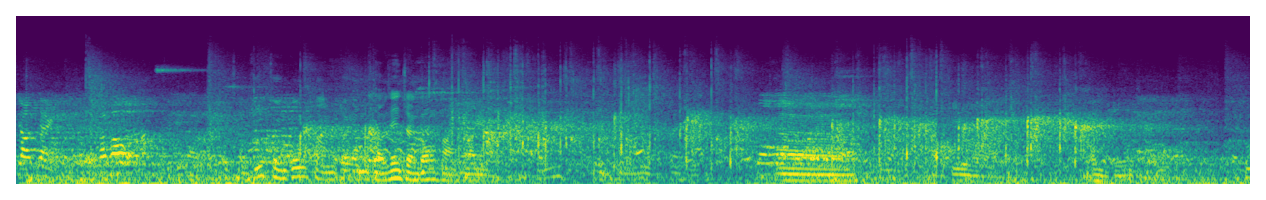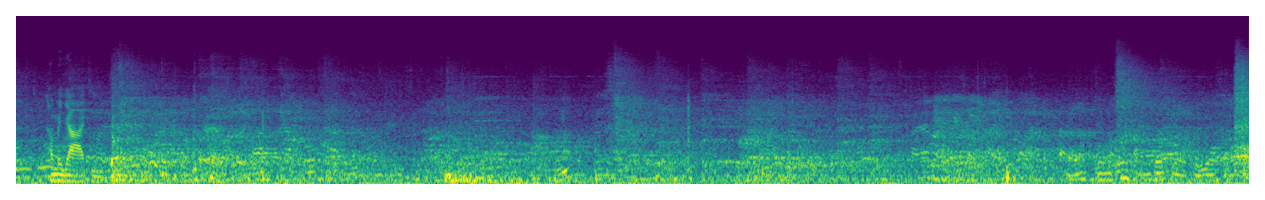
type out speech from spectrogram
頭先進攻犯規，有冇頭先進攻犯規？誒、嗯，唔知喎，我唔記得，係咪廿二？進攻犯規，佢有幾多？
